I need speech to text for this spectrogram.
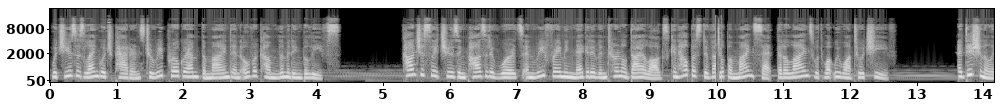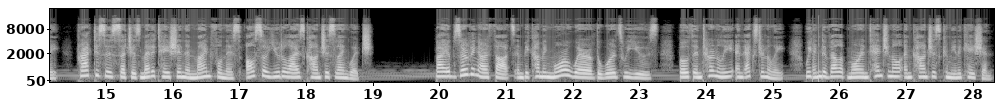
which uses language patterns to reprogram the mind and overcome limiting beliefs. Consciously choosing positive words and reframing negative internal dialogues can help us develop a mindset that aligns with what we want to achieve. Additionally, practices such as meditation and mindfulness also utilize conscious language. By observing our thoughts and becoming more aware of the words we use, both internally and externally, we can develop more intentional and conscious communication.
